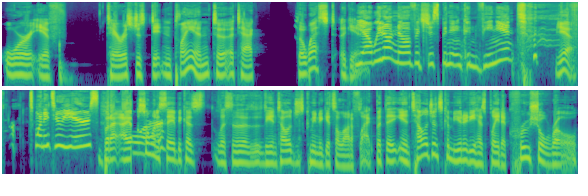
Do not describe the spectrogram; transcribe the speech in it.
or if terrorists just didn't plan to attack the West again. yeah, we don't know if it's just been inconvenient. Yeah. 22 years. But I, I also want to say because listen, the, the intelligence community gets a lot of flack, but the intelligence community has played a crucial role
